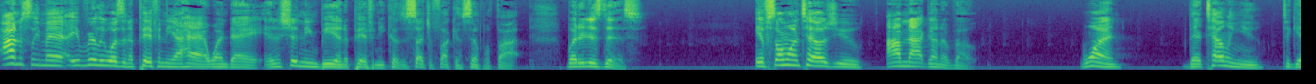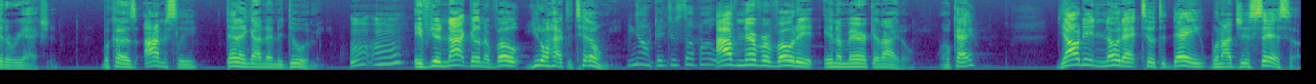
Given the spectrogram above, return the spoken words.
I honestly, man, it really was an epiphany I had one day, and it shouldn't even be an epiphany because it's such a fucking simple thought. But it is this: if someone tells you I'm not gonna vote, one, they're telling you to get a reaction because honestly, that ain't got nothing to do with me. Mm-mm. If you're not gonna vote, you don't have to tell me. No, they just don't vote. I've never voted in American Idol. Okay, y'all didn't know that till today when I just said so.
